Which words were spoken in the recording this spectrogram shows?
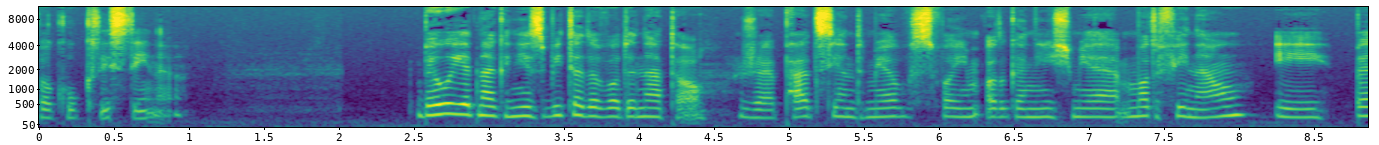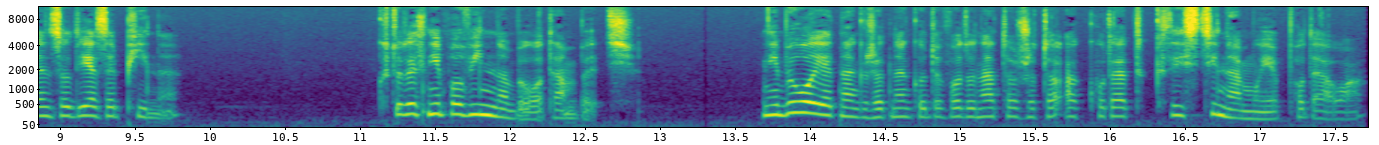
wokół Krystyny. Były jednak niezbite dowody na to, że pacjent miał w swoim organizmie morfinę i benzodiazepiny, których nie powinno było tam być. Nie było jednak żadnego dowodu na to, że to akurat Krystyna mu je podała.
